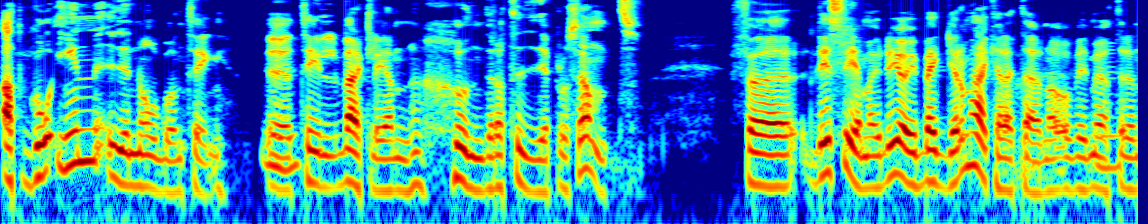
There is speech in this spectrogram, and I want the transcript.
att gå in i någonting eh, Mm. till verkligen 110 procent. För det ser man ju, det gör ju bägge de här karaktärerna och vi möter Mm.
